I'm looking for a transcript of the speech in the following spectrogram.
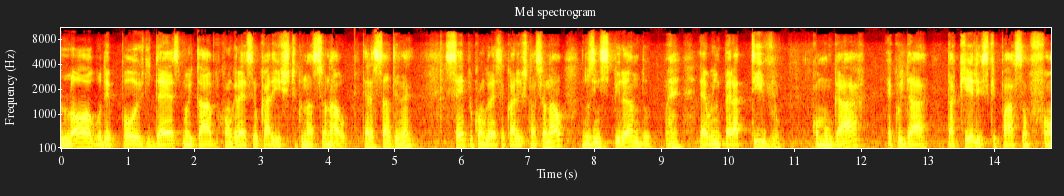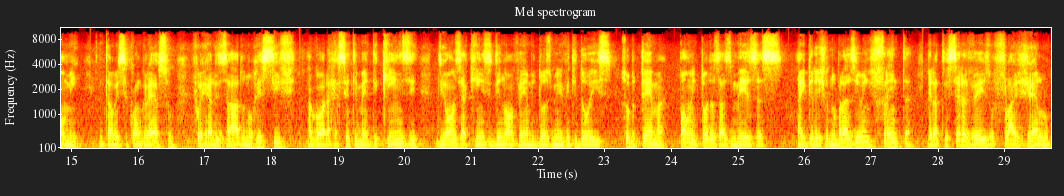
logo depois do 18º Congresso Eucarístico Nacional. Interessante, né? Sempre o Congresso Eucarístico Nacional nos inspirando, né? É o imperativo comungar é cuidar daqueles que passam fome. Então esse congresso foi realizado no Recife, agora recentemente de 15, de 11 a 15 de novembro de 2022, sob o tema Pão em todas as mesas. A igreja no Brasil enfrenta pela terceira vez o flagelo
